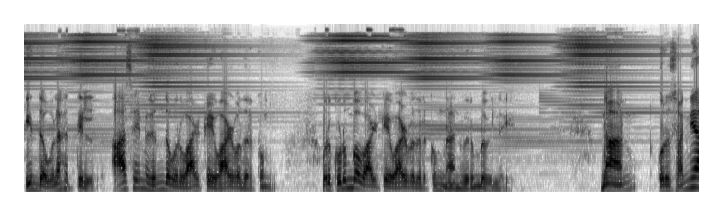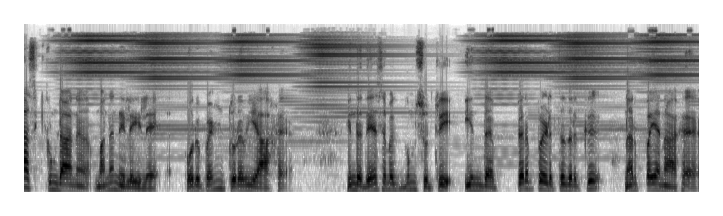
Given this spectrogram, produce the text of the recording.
இந்த உலகத்தில் ஆசை மிகுந்த ஒரு வாழ்க்கை வாழ்வதற்கும் ஒரு குடும்ப வாழ்க்கை வாழ்வதற்கும் நான் விரும்பவில்லை. நான் ஒரு சந்நியாசிக்குண்டான மனநிலையிலே ஒரு பெண் துறவியாக இந்த தேசமெங்கும் சுற்றி இந்த பிறப்பு எடுத்ததற்கு நற்பயனாக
